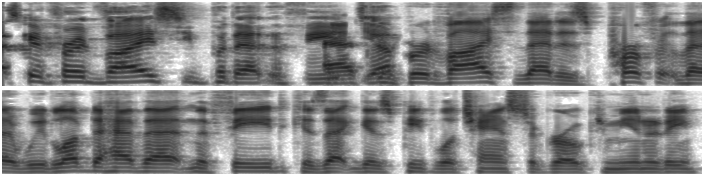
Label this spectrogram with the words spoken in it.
Asking for advice. You put that in the feed. asking Yep. for advice. That is perfect. That we'd love to have that in the feed because that gives people a chance to grow community.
